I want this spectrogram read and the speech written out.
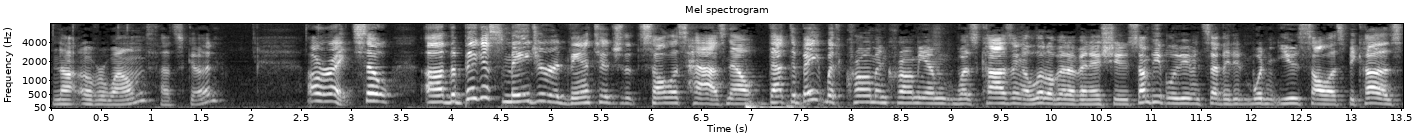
not overwhelmed. That's good. All right, so uh, the biggest major advantage that Solus has now, that debate with Chrome and Chromium was causing a little bit of an issue. Some people have even said they didn't wouldn't use Solus because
